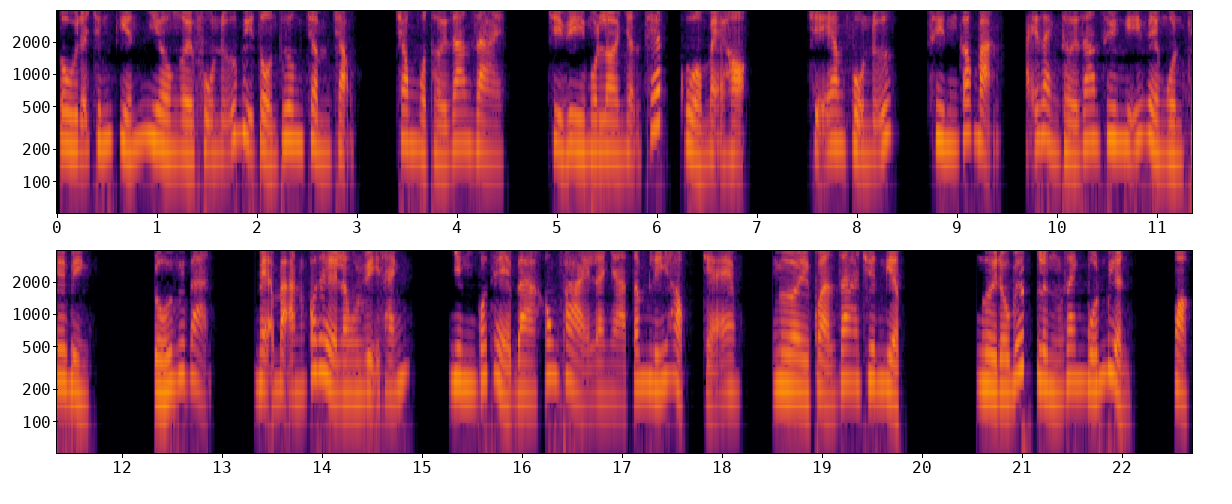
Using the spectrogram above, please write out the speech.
Tôi đã chứng kiến nhiều người phụ nữ bị tổn thương trầm trọng trong một thời gian dài chỉ vì một lời nhận xét của mẹ họ. Chị em phụ nữ, xin các bạn hãy dành thời gian suy nghĩ về nguồn phê bình. Đối với bạn, mẹ bạn có thể là một vị thánh, nhưng có thể bà không phải là nhà tâm lý học trẻ em, người quản gia chuyên nghiệp, người đầu bếp lừng danh bốn biển, hoặc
